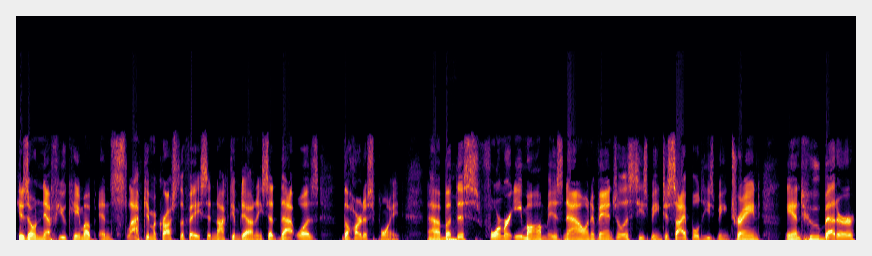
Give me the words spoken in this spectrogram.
His own nephew came up and slapped him across the face and knocked him down. And he said that was the hardest point. Uh, but mm. this former imam is now an evangelist. He's being discipled. He's being trained. And who better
